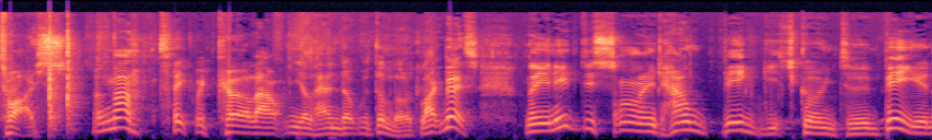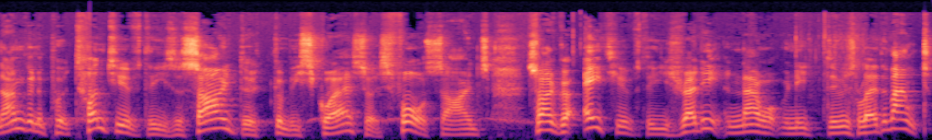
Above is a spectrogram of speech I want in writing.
twice and that'll take the curl out and you'll end up with the load like this. Now you need to decide how big it's going to be and I'm going to put 20 of these aside, they're going to be square so it's four sides. So I've got 80 of these ready and now what we need to do is lay them out.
